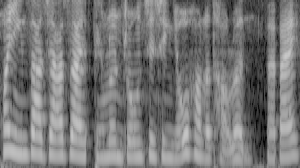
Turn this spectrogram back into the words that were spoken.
欢迎大家在评论中进行友好的讨论。拜拜。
